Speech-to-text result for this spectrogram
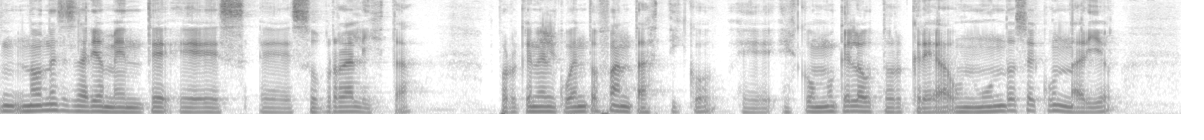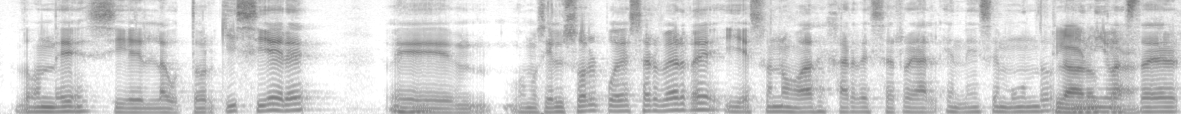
no necesariamente es eh, subrealista, porque en el cuento fantástico eh, es como que el autor crea un mundo secundario donde si el autor quisiere, eh, como si el sol puede ser verde y eso no va a dejar de ser real en ese mundo, Claro, ni, va a claro. ser,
